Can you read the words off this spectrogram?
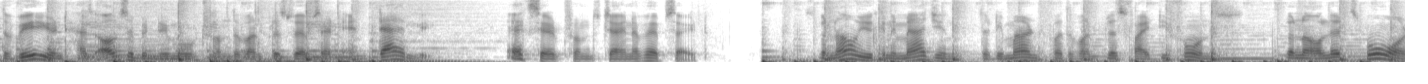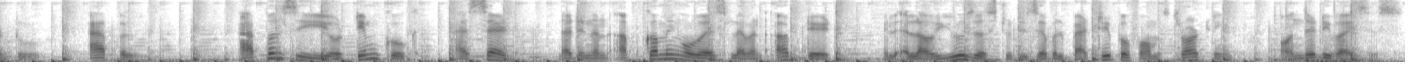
the variant has also been removed from the OnePlus website entirely, except from the China website. So now you can imagine the demand for the OnePlus 5T phones. So now let's move on to Apple. Apple CEO Tim Cook has said that in an upcoming iOS 11 update will allow users to disable battery performance throttling on their devices.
